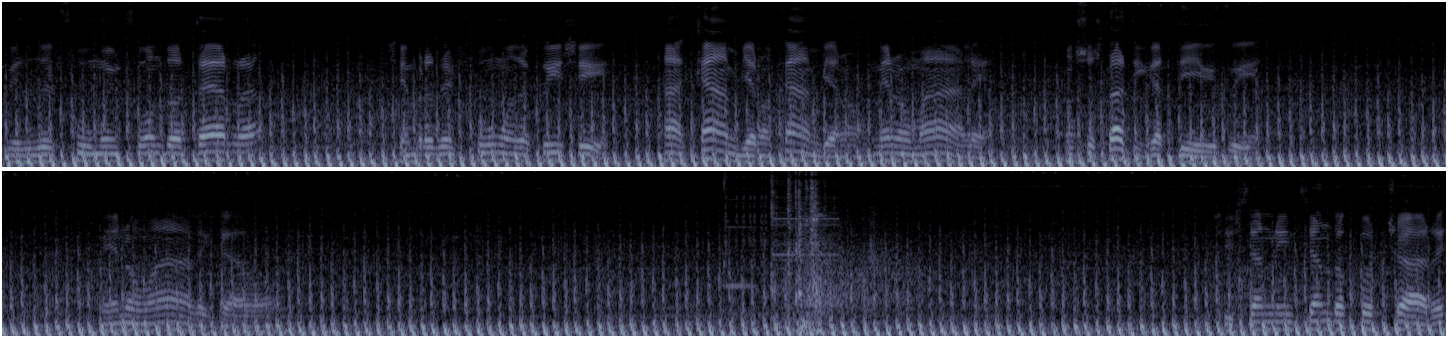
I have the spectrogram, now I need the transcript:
Vedo del fumo in fondo a terra. Sembra del fumo da qui, sì. Ah, cambiano, cambiano. Meno male. Non sono stati cattivi qui. Meno male, cavolo. Si stanno iniziando a accorciare.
